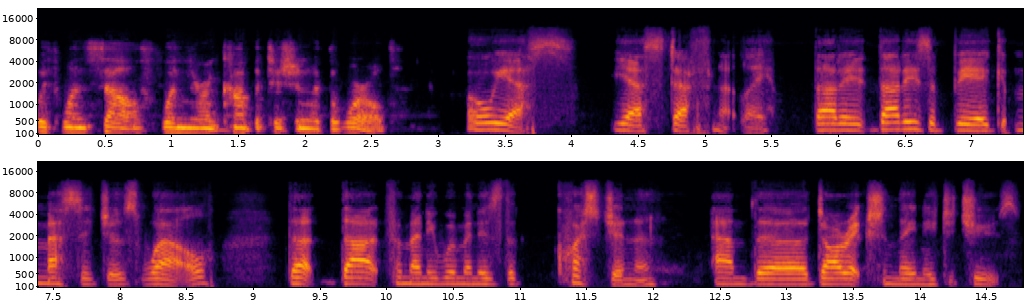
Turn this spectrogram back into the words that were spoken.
with oneself when you're in competition with the world. Oh yes. Yes definitely. That is that is a big message as well that that for many women is the question and the direction they need to choose.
